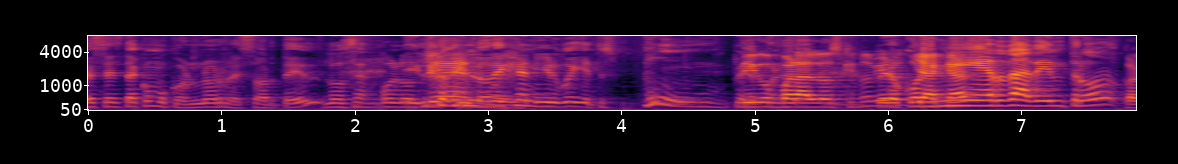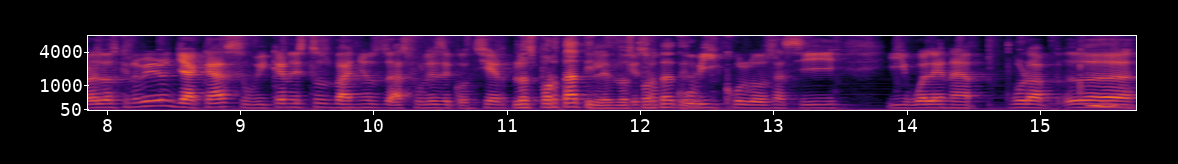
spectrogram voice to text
O sea, está como con unos resortes. Los Y lo, angolotean, y lo dejan ir, güey, y entonces ¡pum! Pero Digo, con- para los que no vieron Pero con Jackass, mierda adentro. para los que no vieron Jackass, ubican estos baños azules de concierto. Los portátiles, los que son portátiles. cubículos así y huelen a pura. Ugh.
